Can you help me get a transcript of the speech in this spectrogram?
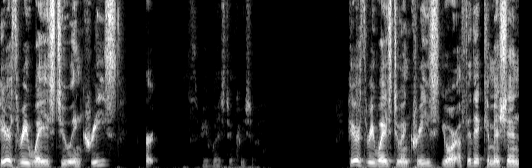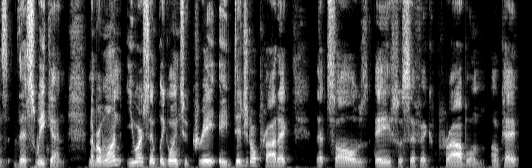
Here are three ways to increase, or three ways to increase. Here are three ways to increase your affiliate commissions this weekend. Number one, you are simply going to create a digital product that solves a specific problem. Okay.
